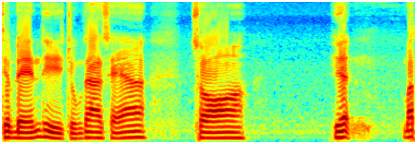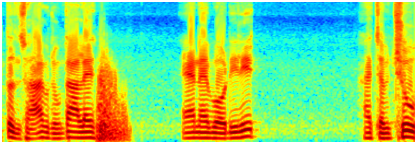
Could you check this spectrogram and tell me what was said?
Tiếp đến thì chúng ta sẽ cho hiện button xóa của chúng ta lên. Enable Delete. 2.2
